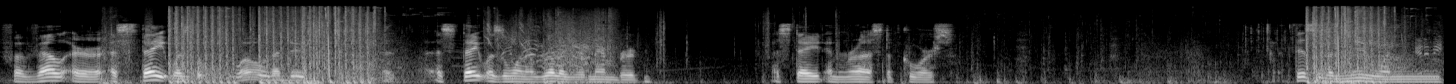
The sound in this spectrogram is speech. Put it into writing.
Favela or Estate was the whoa that dude. Estate was the one I really remembered. Estate and Rust, of course. This is a new one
